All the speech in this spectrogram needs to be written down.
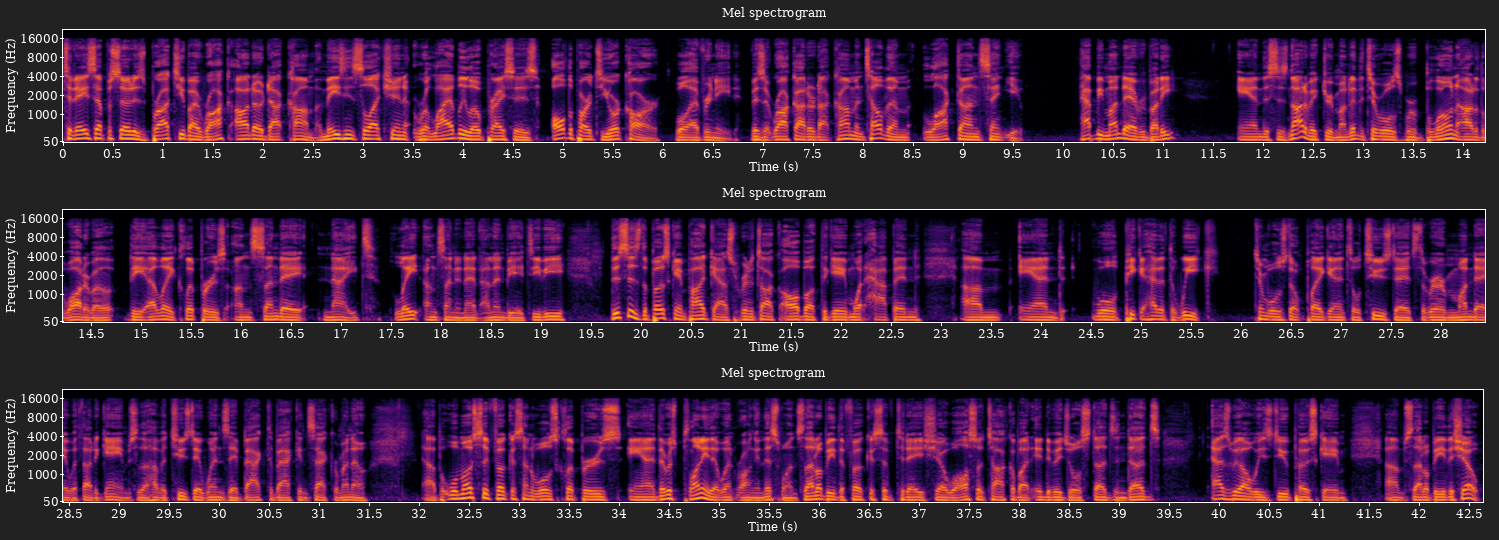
Today's episode is brought to you by RockAuto.com. Amazing selection, reliably low prices, all the parts your car will ever need. Visit RockAuto.com and tell them Locked On sent you. Happy Monday, everybody. And this is not a victory Monday. The Timberwolves were blown out of the water by the LA Clippers on Sunday night, late on Sunday night on NBA TV. This is the postgame podcast. We're going to talk all about the game, what happened, um, and we'll peek ahead at the week Timberwolves don't play again until Tuesday. It's the rare Monday without a game, so they'll have a Tuesday, Wednesday back to back in Sacramento. Uh, but we'll mostly focus on Wolves Clippers, and there was plenty that went wrong in this one, so that'll be the focus of today's show. We'll also talk about individual studs and duds, as we always do post game. Um, so that'll be the show.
